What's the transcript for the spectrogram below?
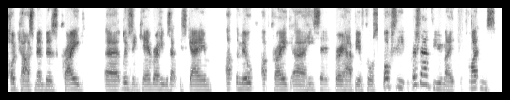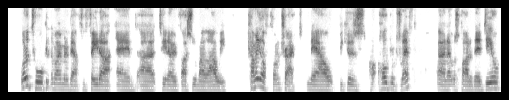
podcast members, Craig, uh, lives in Canberra. He was at this game. Up the milk, up Craig. Uh, he said very happy, of course. Boxy, question I have for you, mate. The Titans. A lot of talk at the moment about Fifita and uh, Tino Fa'asuamaleaui coming off contract now because Holbrook's left, and that was part of their deal.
